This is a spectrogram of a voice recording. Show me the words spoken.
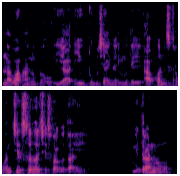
नवा अनुभव या यूट्यूब चॅनलमध्ये आपण सर्वांचे सहर्ष स्वागत आहे. मित्रांनो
